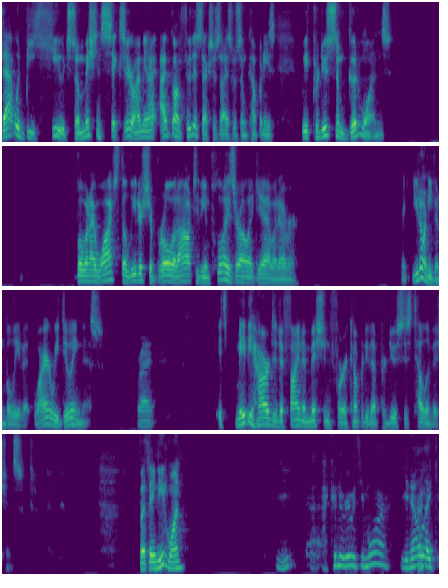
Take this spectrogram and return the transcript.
that would be huge. So Mission Six Zero. I mean, I, I've gone through this exercise with some companies. We've produced some good ones but when I watch the leadership roll it out to the employees, they're all like, yeah, whatever. You don't even believe it. Why are we doing this? Right. It's maybe hard to define a mission for a company that produces televisions, but they need one. I couldn't agree with you more. You know, right. like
